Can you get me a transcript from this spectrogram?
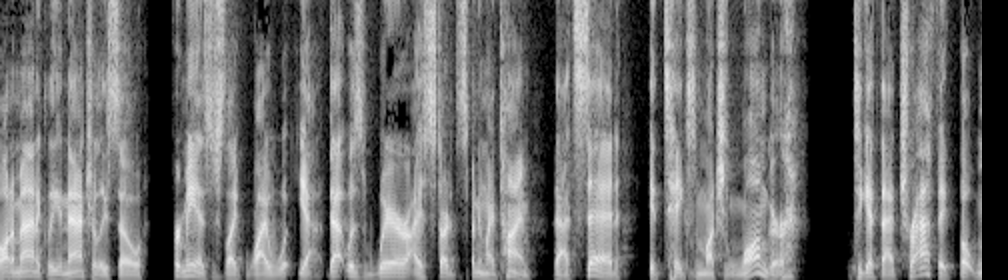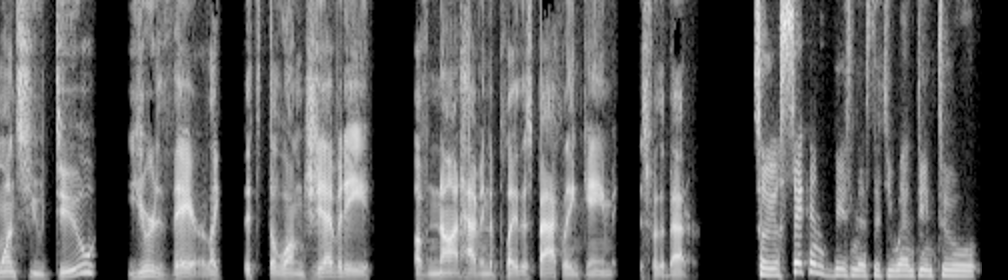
automatically and naturally. So for me, it's just like, why would, yeah, that was where I started spending my time. That said, it takes much longer to get that traffic. But once you do, you're there. Like it's the longevity of not having to play this backlink game is for the better. So your second business that you went into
